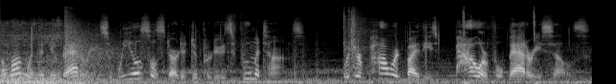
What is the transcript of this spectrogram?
Along with the new batteries, we also started to produce fumitons, which are powered by these powerful battery cells.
